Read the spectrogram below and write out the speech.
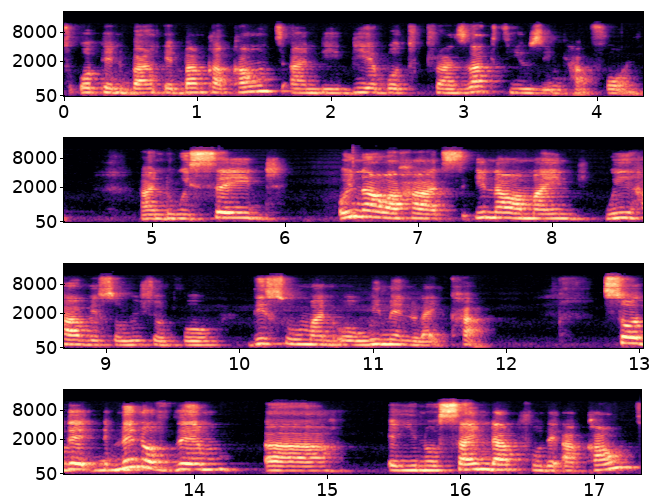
to open bank, a bank account and be able to transact using her phone. And we said, in our hearts, in our mind, we have a solution for this woman or women like her. So the, many of them, uh, you know, signed up for the account,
